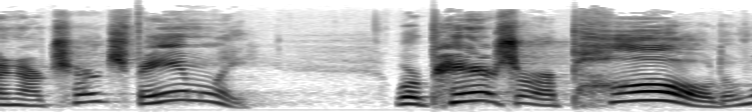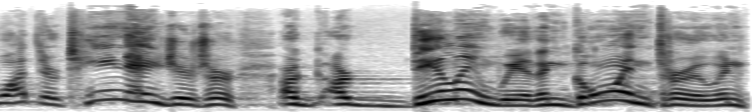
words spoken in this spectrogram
in our church family where parents are appalled of what their teenagers are, are, are dealing with and going through and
